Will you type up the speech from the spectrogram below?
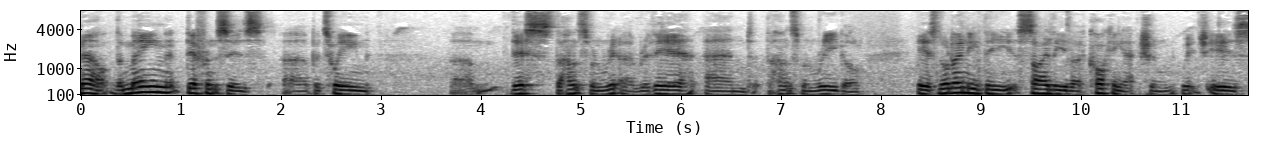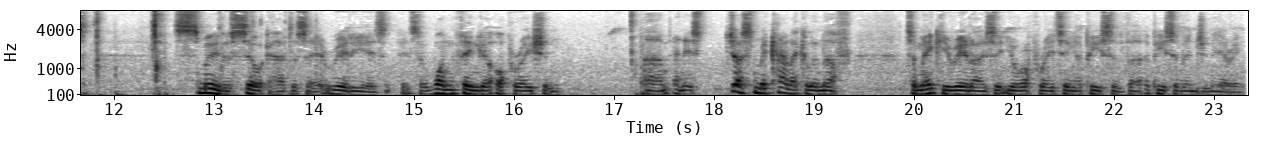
Now the main differences uh, between um, this, the Huntsman Revere and the Huntsman Regal is not only the side lever cocking action, which is smooth as silk, I have to say, it really is. It's a one finger operation um, and it's just mechanical enough to make you realise that you're operating a piece of uh, a piece of engineering.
